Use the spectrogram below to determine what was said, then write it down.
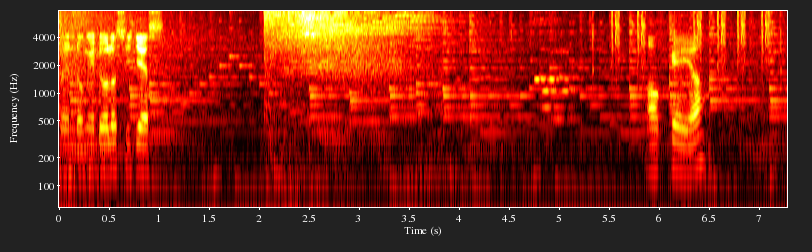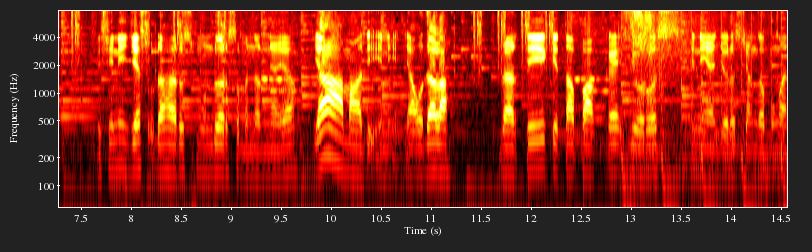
Lindungi dulu si Jess. Oke okay, ya di sini Jess udah harus mundur sebenarnya ya. Ya malah di ini. Ya udahlah. Berarti kita pakai jurus ini ya jurus yang gabungan.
